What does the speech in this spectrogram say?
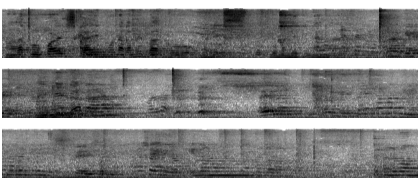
Mga ka-troopers, kain muna kami bago umalis. At bumalik na Maynila. Ilang, ano, ano bang...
